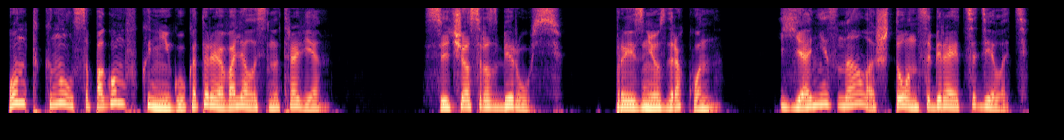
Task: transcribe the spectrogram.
Он ткнул сапогом в книгу, которая валялась на траве. «Сейчас разберусь», — произнес дракон. «Я не знала, что он собирается делать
